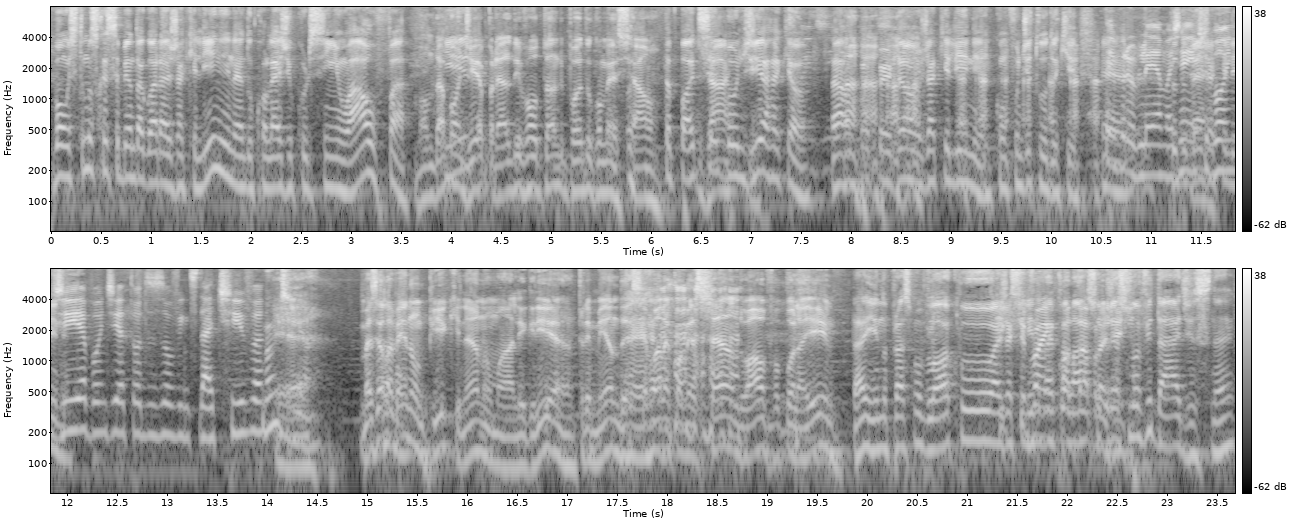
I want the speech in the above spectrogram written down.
Bom, estamos recebendo agora a Jaqueline, né, do Colégio Cursinho Alfa. Vamos dar e... bom dia para ela e voltando depois do comercial. Pode ser bom dia, Raquel. Ah, perdão, Jaqueline, confundi tudo aqui. Não tem é, problema, gente. Bem, bom dia, bom dia a todos os ouvintes da Ativa. Bom é. dia. Mas ela tá vem num pique, né? Numa alegria tremenda. É. Semana começando, Alfa por aí. Tá aí, no próximo bloco a que Jaqueline que vai, vai falar sobre as novidades, né?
